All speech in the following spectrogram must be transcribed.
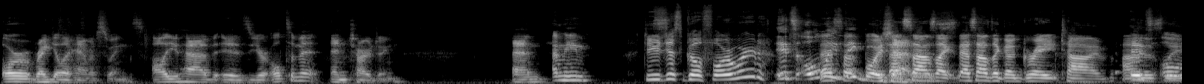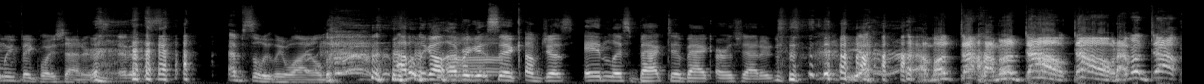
or regular hammer swings. All you have is your ultimate and charging. And I mean, Do you just go forward? it's only That's big boy shatters. That sounds like that sounds like a great time. it's only big boy shatters, and it's absolutely wild. I don't think I'll ever get sick of just endless back to back Earth Shattered. yeah. I'm a down, I'm a down, down, I'm a down.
